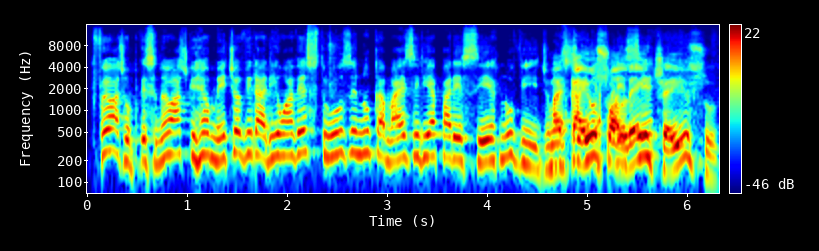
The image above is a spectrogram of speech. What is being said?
Foi ótimo, porque senão eu acho que realmente eu viraria um avestruz e nunca mais iria aparecer no vídeo. Mas, tinha caiu sua aparecer- lente, é isso?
